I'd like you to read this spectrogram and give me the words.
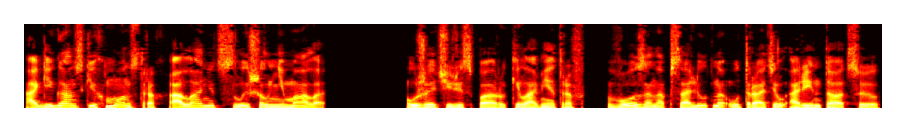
О гигантских монстрах Аланец слышал немало. Уже через пару километров Возан абсолютно утратил ориентацию.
